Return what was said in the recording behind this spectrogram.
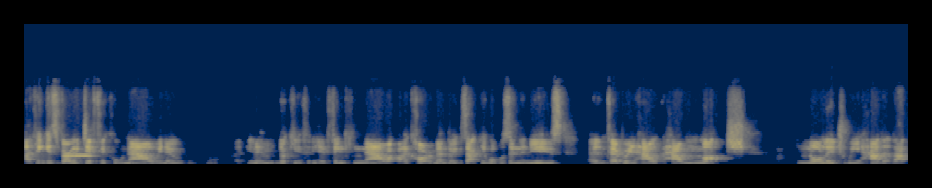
I think it's very difficult now. You know, you know, looking, you know, thinking now, I can't remember exactly what was in the news in February and how how much knowledge we had at that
